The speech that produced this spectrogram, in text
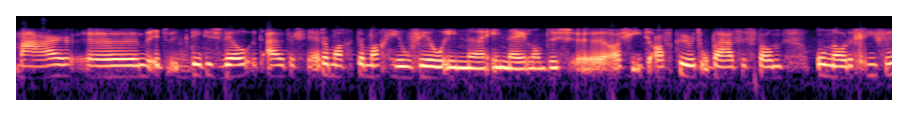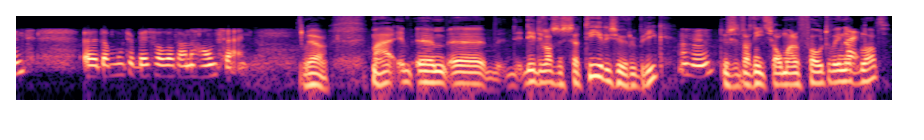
maar uh, het, dit is wel het uiterste. Er mag, er mag heel veel in, uh, in Nederland. Dus als je iets afkeurt op basis van onnodig grievend... dan moet er best wel wat aan de hand zijn. Ja, maar um, dit was een satirische rubriek. -huh. Dus het was niet zomaar een foto in nee. dat blad.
